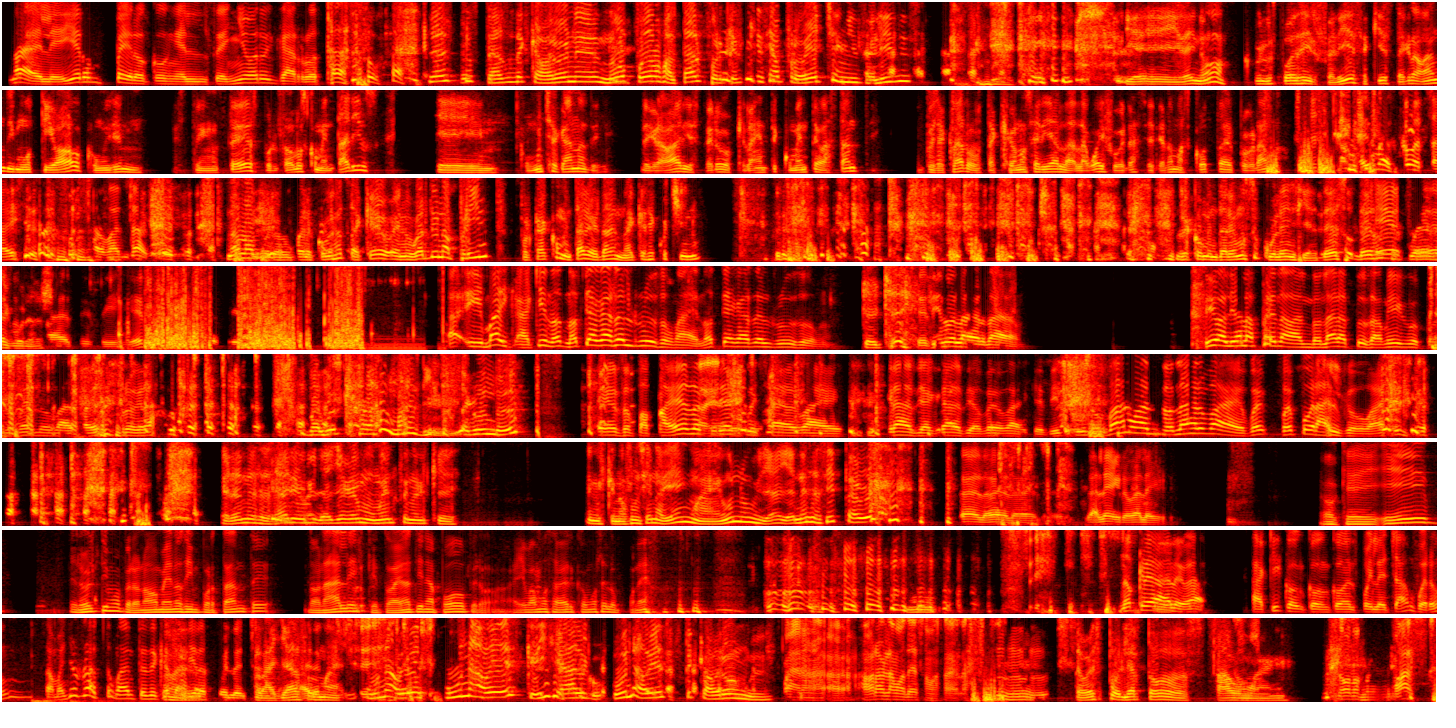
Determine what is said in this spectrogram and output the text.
mae, le dieron, pero con el señor garrotazo. Estos pedazos de cabrones no puedo faltar porque es que se aprovechan y felices. y, y de ahí no, ¿cómo les puedo decir? Feliz, aquí está grabando y motivado, como dicen este, ustedes, por todos los comentarios. Eh, con muchas ganas de grabar y espero que la gente comente bastante. Pues ya claro, Takeo no sería la, la waifu, ¿verdad? Sería la mascota del programa. Es mascota, de puta banda. No, no, pero, pero como dijo Takeo, en lugar de una print por cada comentario, ¿verdad? No hay que ser cochino. Recomendaremos suculencia. De eso, de eso, se puede asegurar. Ah, sí, sí, eso. Ah, y Mike, aquí no, no te hagas el ruso, mae, no te hagas el ruso. ¿Qué, qué? Decinos la verdad. Sí valió la pena abandonar a tus amigos, por lo menos, mae, para ver el programa. Valió cada maldito segundo, ¿eh? Eso, papá, eso Ay, quería ay. escuchar, mae. Gracias, gracias, mae, mae, Que si, si nos vas a abandonar, mae, fue, fue por algo, mae. Era necesario, güey. Ya llega el momento en el que en el que no funciona bien, mae. Uno ya, ya necesita, güey. Bueno, bueno, bueno. Me alegro, me alegro. Ok, y el último, pero no menos importante, Don Ale, que todavía no tiene apodo, pero ahí vamos a ver cómo se lo ponemos. No, Sí. No crea, Ale, va. Aquí con, con, con Spoiler Chan fueron tamaño rato ma, antes de que No, saliera Spoiler Chan. Playazo, mae. Sí. Una vez, una vez que dije algo. Una vez este cabrón, güey. Bueno, ahora hablamos de eso más adelante. Te voy a spoilear todos, Sao, No. mae. No, no, más.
